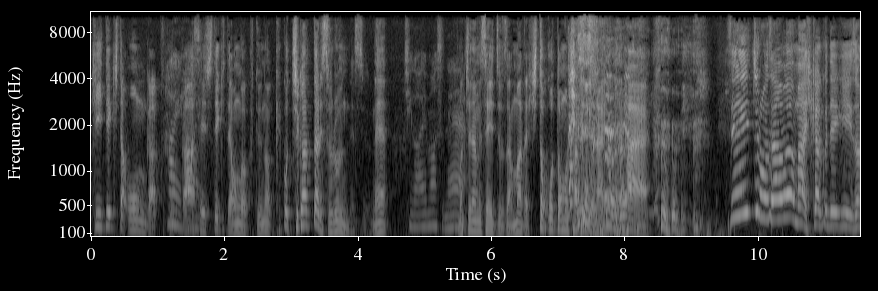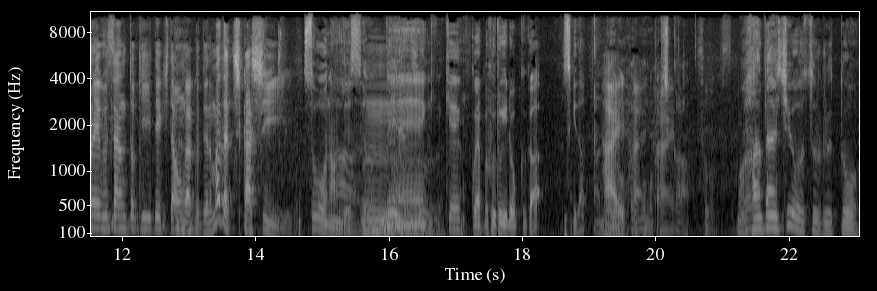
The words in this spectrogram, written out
聴いてきた音楽とか、はいはい。接してきた音楽っていうのは結構違ったりするんですよね、違いますね、まあ、ちなみに誠一郎さんまだ一言も喋ってないんで、はい、誠一郎さんはまあ比較的その江口さんと聴いてきた音楽っていうのはまだ近しい。そうなんですよね。うん。結構やっぱ古いロックが好きだったんで、はい僕はもう昔から、はいそうですもう話をすると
